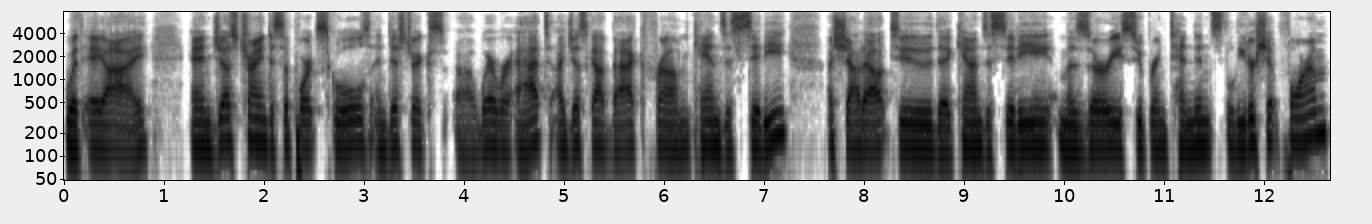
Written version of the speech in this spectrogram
with AI, and just trying to support schools and districts uh, where we're at. I just got back from Kansas City. A shout out to the Kansas City, Missouri Superintendents Leadership Forum,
